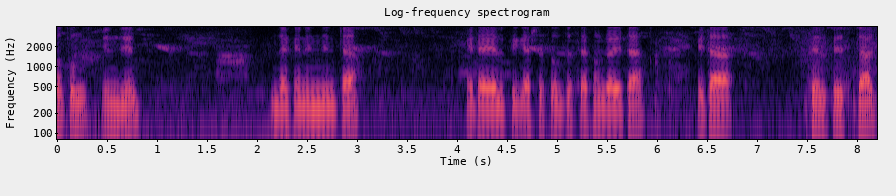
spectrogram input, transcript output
নতুন ইঞ্জিন। দেখেন ইঞ্জিনটা, এটা এলপি গ্যাসে চলতেছে এখন গাড়িটা। এটা সেলফ স্টার্ট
